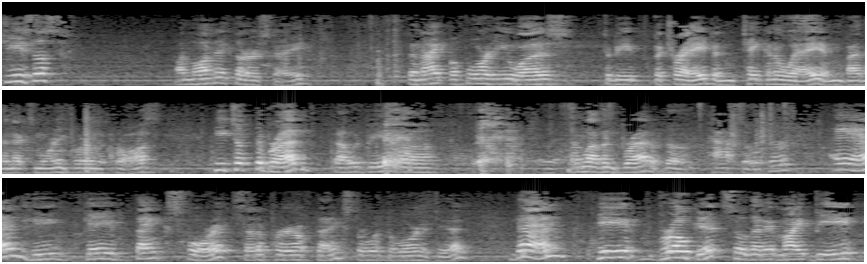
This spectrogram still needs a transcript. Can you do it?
Jesus, on Monday, Thursday, the night before he was to be betrayed and taken away, and by the next morning put on the cross, he took the bread, that would be uh, unleavened bread of the Passover, and he gave thanks for it, said a prayer of thanks for what the Lord did. Then he broke it so that it might be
